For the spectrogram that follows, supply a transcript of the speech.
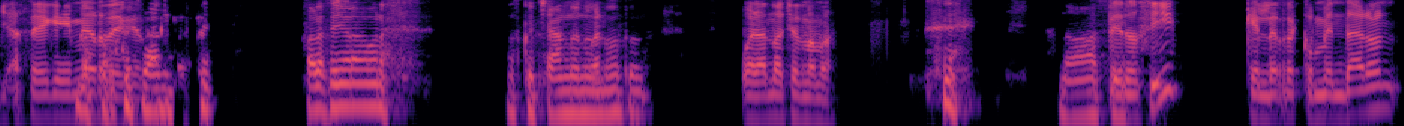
Ya sé, gamer de. Hola, señora, bueno, escuchándonos, ¿no? Buenas noches, mamá. no, sí. Pero sí, que le recomendaron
